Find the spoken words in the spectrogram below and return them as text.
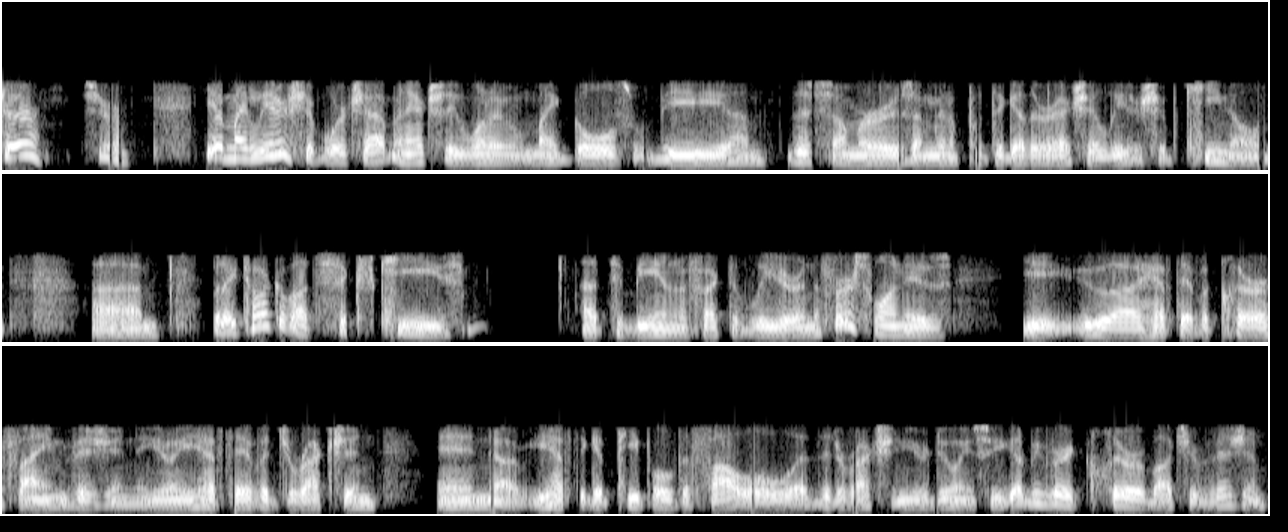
Sure, sure. Yeah, my leadership workshop, and actually one of my goals will be um, this summer is I'm going to put together actually a leadership keynote. Um, but I talk about six keys uh, to being an effective leader, and the first one is you, you uh, have to have a clarifying vision. You know, you have to have a direction, and uh, you have to get people to follow uh, the direction you're doing. So you got to be very clear about your vision.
